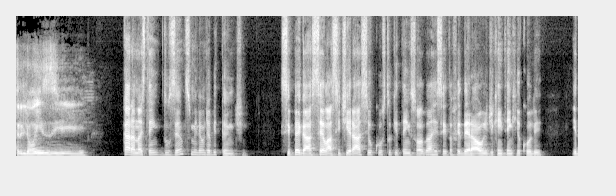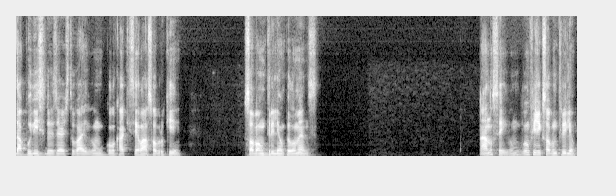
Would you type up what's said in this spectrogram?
trilhões e. Cara, nós tem 200 milhões de habitantes. Se pegar, sei lá, se tirasse o custo que tem só da Receita Federal e de quem tem que recolher, e da polícia e do exército, vai, vamos colocar aqui, sei lá, sobra o quê? Sobra um trilhão pelo menos? Ah, não sei, vamos, vamos fingir que sobra um trilhão.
